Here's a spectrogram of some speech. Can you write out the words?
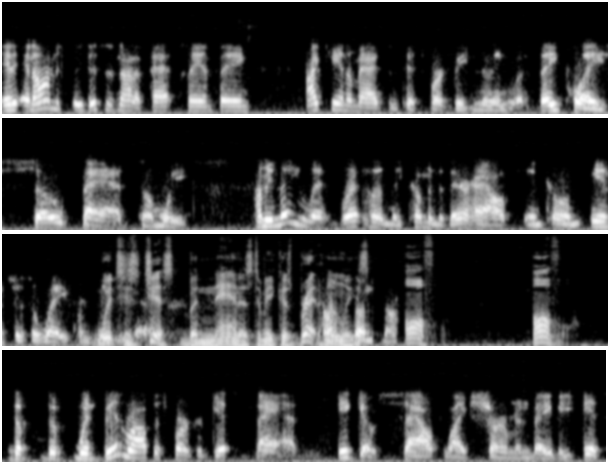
And, and honestly, this is not a Pat fan thing. I can't imagine Pittsburgh beating New England. They play so bad some weeks. I mean, they let Brett Hundley come into their house and come inches away from which is them. just bananas to me because Brett Hundley is awful, awful. The the when Ben Roethlisberger gets bad, it goes south like Sherman, baby. It's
